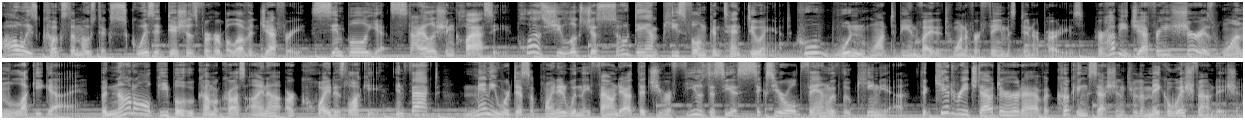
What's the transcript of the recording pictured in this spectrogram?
always cooks the most exquisite dishes for her beloved Jeffrey, simple yet stylish and classy. Plus, she looks just so damn peaceful and content doing it. Who wouldn't want to be invited to one of her famous dinner parties? Her hubby Jeffrey sure is one lucky guy. But not all people who come across Ina are quite as lucky. In fact, Many were disappointed when they found out that she refused to see a six year old fan with leukemia. The kid reached out to her to have a cooking session through the Make a Wish Foundation,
